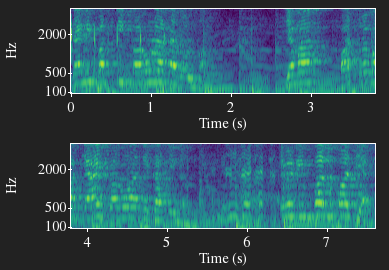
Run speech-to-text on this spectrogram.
તેની પત્ની કરુણાના રોલમાં. જેમાં પાત્રમાં ક્યાંય કરુણા દેખાતી નથી. એવી ડિમ્પલ ઉપાધ્યાય.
